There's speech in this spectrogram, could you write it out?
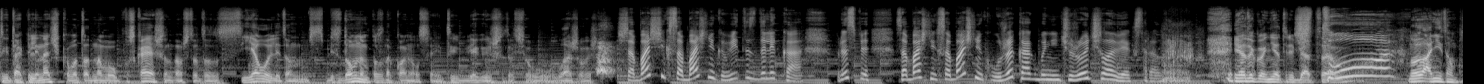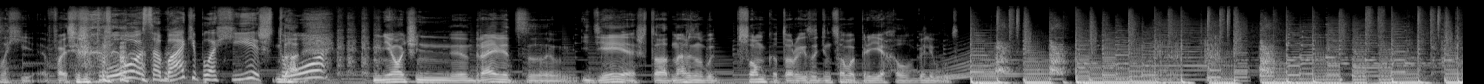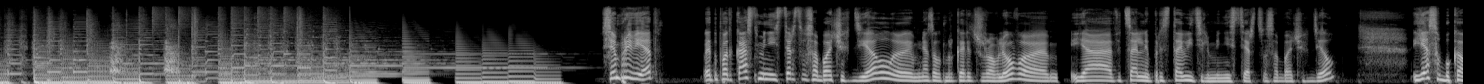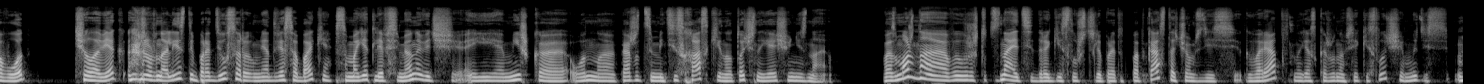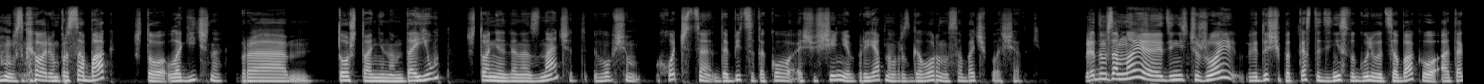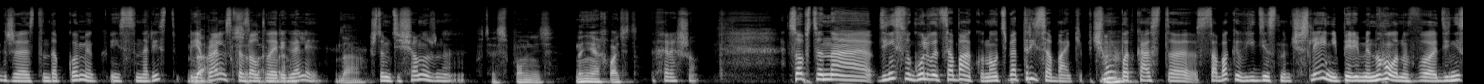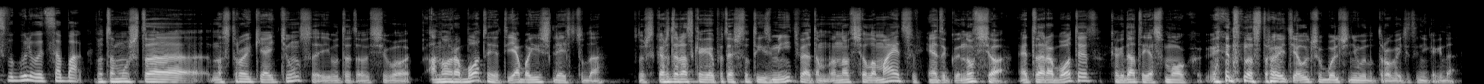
Ты так или иначе кого-то одного упускаешь, он там что-то съел или там с бездомным познакомился, и ты бегаешь, это все улаживаешь. Собачник собачника вид издалека. В принципе, собачник собачнику уже как бы не чужой человек сразу. Я такой, нет, ребята... Что? Ну, они там плохие. Что? Собаки плохие? Что? Мне очень э, драйвит э, идея, что однажды он будет псом, который из Одинцова приехал в Голливуд. Всем привет! Это подкаст Министерства собачьих дел. Меня зовут Маргарита Журавлева. Я официальный представитель Министерства собачьих дел. Я собаковод, человек, журналист и продюсер. У меня две собаки. Самоед Лев Семенович и Мишка. Он, кажется, метис хаски, но точно я еще не знаю. Возможно, вы уже что-то знаете, дорогие слушатели, про этот подкаст, о чем здесь говорят, но я скажу на всякий случай. Мы здесь разговариваем про собак, что логично, про то, что они нам дают, что они для нас значат. И, в общем, хочется добиться такого ощущения приятного разговора на собачьей площадке. Рядом со мной Денис Чужой, ведущий подкаста «Денис выгуливает собаку», а также стендап-комик и сценарист. Да, Я правильно сказал твои да. регалии? Да. Что-нибудь еще нужно? Пытаюсь вспомнить. Да не, хватит. Хорошо. Собственно, Денис выгуливает собаку, но у тебя три собаки. Почему угу. подкаст с собакой в единственном числе не переименован в «Денис выгуливает собак»? Потому что настройки iTunes и вот этого всего, оно работает, я боюсь лезть туда. Потому что каждый раз, когда я пытаюсь что-то изменить в этом, оно все ломается. Я такой, ну все, это работает. Когда-то я смог это настроить, я лучше больше не буду трогать это никогда.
